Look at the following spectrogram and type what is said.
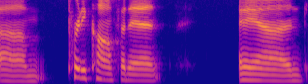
um, pretty confident, and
